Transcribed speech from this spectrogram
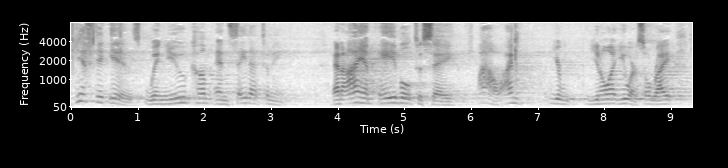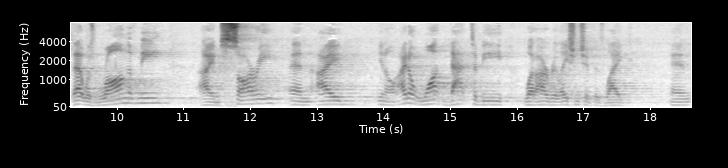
gift it is when you come and say that to me. And I am able to say, Wow, I'm you're, you know what? You are so right. That was wrong of me. I'm sorry. And I, you know, I don't want that to be what our relationship is like. And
